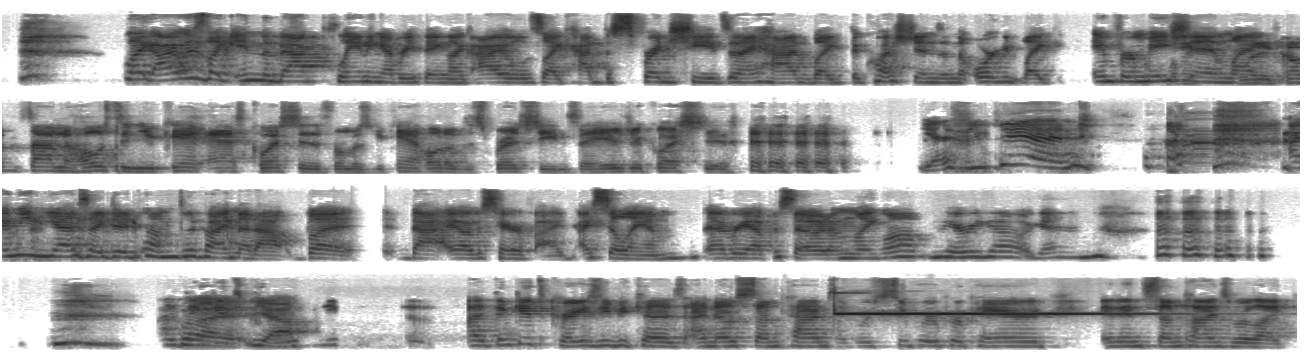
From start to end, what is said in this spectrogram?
like I was like in the back planning everything. Like I was like had the spreadsheets and I had like the questions and the organ like information. When it, like when it comes time to hosting, you can't ask questions from us. You can't hold up the spreadsheet and say, "Here's your question." yes, you can. I mean, yes, I did come to find that out, but that I was terrified. I still am. Every episode, I'm like, well, here we go again. I think but, it's crazy. yeah. I think it's crazy because I know sometimes like we're super prepared and then sometimes we're like,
